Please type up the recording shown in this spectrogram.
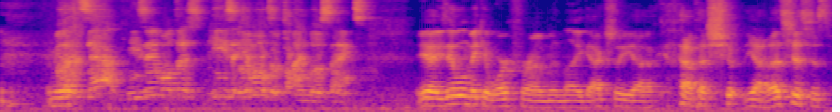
I mean, But that's, Zach, he's able to he's able to find those things. Yeah, he's able to make it work for him and like actually uh, have that shit. Yeah, that's just just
